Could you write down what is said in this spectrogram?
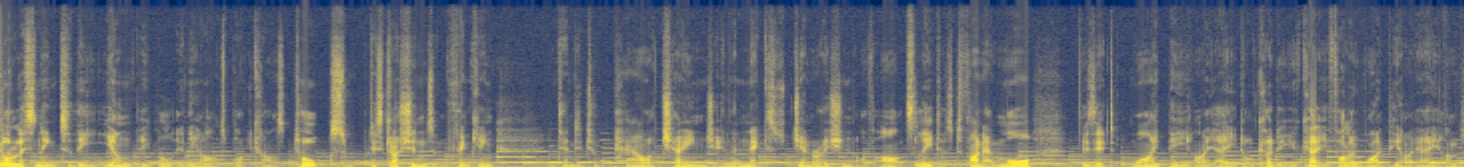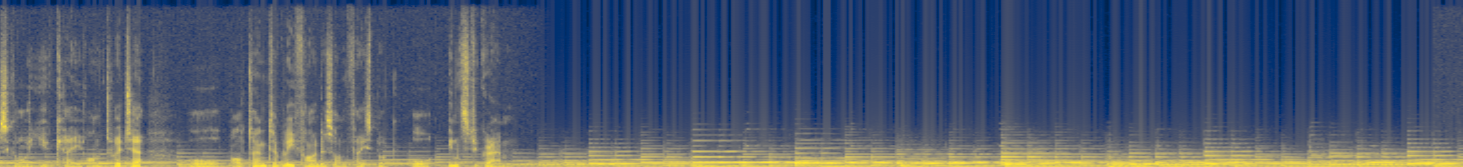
You're listening to the Young People in the Arts podcast talks, discussions, and thinking intended to power change in the next generation of arts leaders. To find out more, visit ypia.co.uk, follow ypia underscore UK on Twitter, or alternatively find us on Facebook or Instagram.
